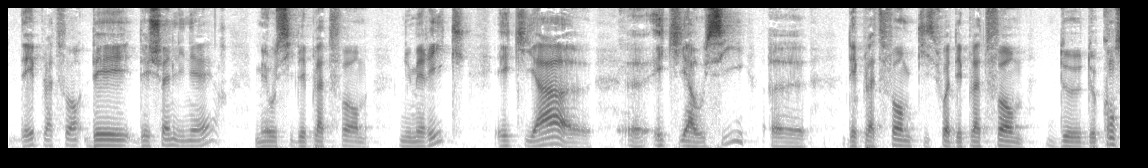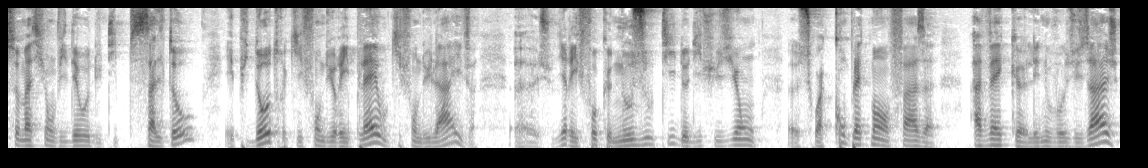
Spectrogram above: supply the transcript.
des, plateformes, des, chaînes linéaires, mais aussi des plateformes numériques, et qui a, euh, euh, et qui a aussi euh, des plateformes qui soient des plateformes de, de, consommation vidéo du type Salto, et puis d'autres qui font du replay ou qui font du live. je veux dire, il faut que nos outils de diffusion soient complètement en phase avec les nouveaux usages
